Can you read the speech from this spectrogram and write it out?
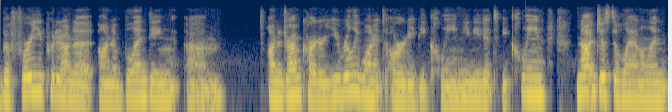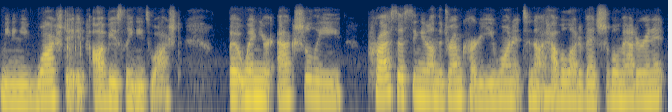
before you put it on a on a blending um, on a drum carder, you really want it to already be clean. You need it to be clean, not just of lanolin, meaning you washed it. It obviously needs washed. But when you're actually processing it on the drum carder, you want it to not have a lot of vegetable matter in it.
